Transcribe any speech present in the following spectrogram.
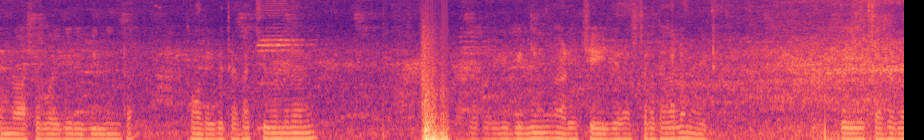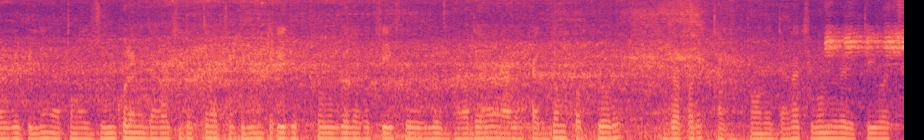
তোমরা আশা পারেকের এই বিল্ডিংটা তোমাদেরকে দেখাচ্ছি বন্ধুরা আমি। পারেকের বিল্ডিং আর হচ্ছে এই যে রাস্তাটা দেখালাম ওইটা এই হচ্ছে আশা বিল্ডিং আর তোমার জুম করে আমি দেখাচ্ছি, দেখতে পাচ্ছি বিল্ডিংটা এই যে ফ্লোরগুলো দেখাচ্ছি, এই ফ্লোরগুলো ভাড়া দেওয়া হয় আর একদম টপ ফ্লোরে পারেক থাকে। তোমাদের দেখাচ্ছি বন্ধুরা, দেখতেই পাচ্ছ।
